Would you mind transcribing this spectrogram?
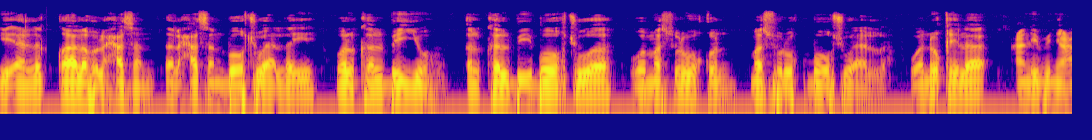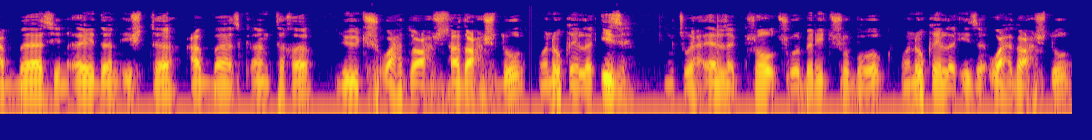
يألك قاله الحسن. الحسن بوشو ألئي والكلبي الكلبي بوشو ومسروق مسروق بوشو ألا ونقل عن ابن عباس أيضا اشتا عباس أنتخ ديوش واحد واحد دو ونقل إذ نتوح لك شو شو بريت شو بوغ ونقل إذا واحد دو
